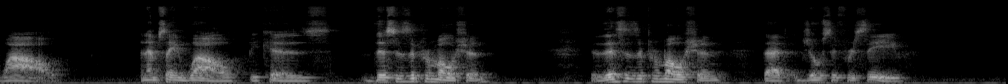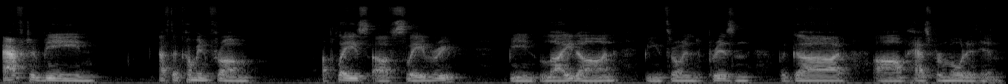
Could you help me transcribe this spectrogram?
Wow. And I'm saying wow because this is a promotion this is a promotion that Joseph received after being, after coming from a place of slavery, being lied on, being thrown into prison, but God um, has promoted him.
